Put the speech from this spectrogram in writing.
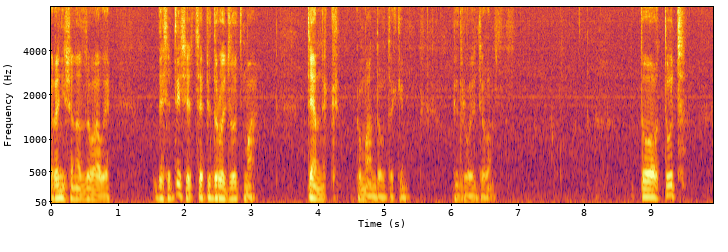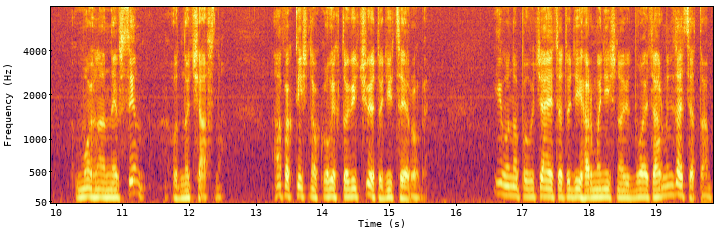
раніше називали 10 тисяч, це підрозділ тьма. Темник командував таким підрозділом. То тут можна не всім одночасно, а фактично, коли хто відчує, тоді це і робить. І воно, виходить, тоді гармонічно відбувається гармонізація там.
